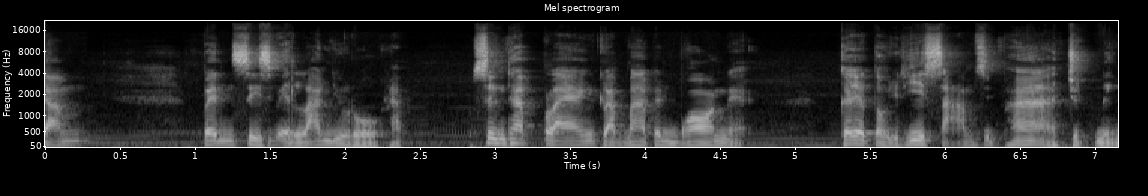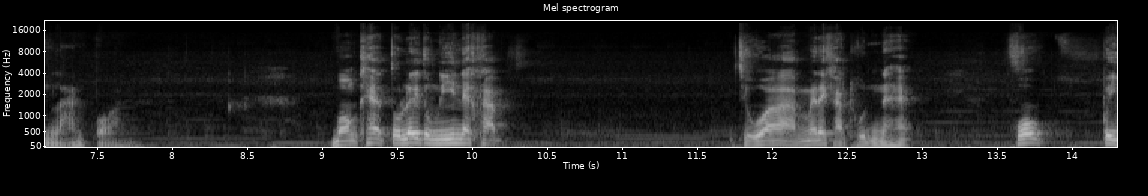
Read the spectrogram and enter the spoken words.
ย้ำเป็น 41 ล้านยูโรครับ ซึ่งถ้าแปลงกลับมาเป็นบอลเนี่ย ก็จะตกอยู่ที่ 35.1 ล้านปอนด์มองแค่ตัวเลขตรงนี้นะครับ ถือว่าไม่ได้ขาดทุนนะฮะ เพราะปี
